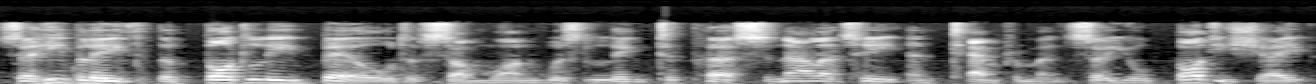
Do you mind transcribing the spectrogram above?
So he believed that the bodily build of someone was linked to personality and temperament. So your body shape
